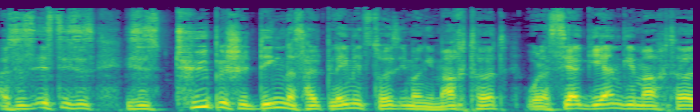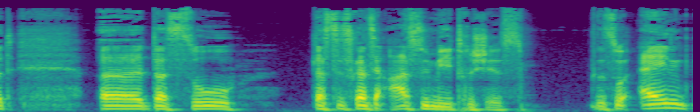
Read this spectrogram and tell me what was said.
Also es ist dieses, dieses typische Ding, das halt Blame It's Toys immer gemacht hat oder sehr gern gemacht hat, äh, dass so dass das Ganze asymmetrisch ist. Dass so ein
